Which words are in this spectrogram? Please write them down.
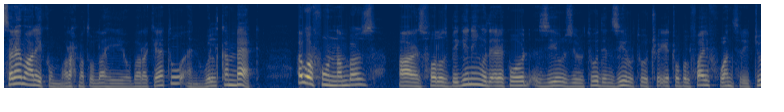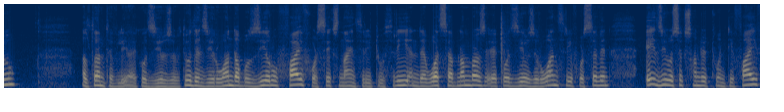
Assalamu alaikum wa rahmatullahi wa barakatuh and welcome back. Our phone numbers are as follows beginning with area code 002 then 023855 Alternatively, area code 002 then 01005469323 and the WhatsApp numbers area code 001 347 80625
